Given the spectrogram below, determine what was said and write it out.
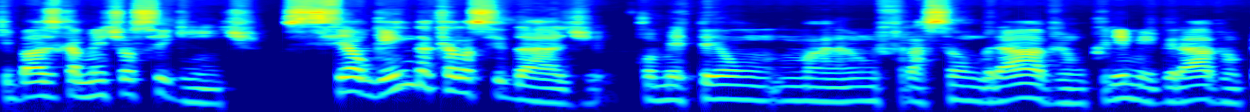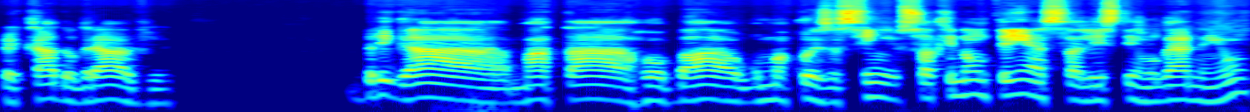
que basicamente é o seguinte: se alguém daquela cidade cometeu uma infração grave, um crime grave, um pecado grave, brigar, matar, roubar, alguma coisa assim, só que não tem essa lista em lugar nenhum,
